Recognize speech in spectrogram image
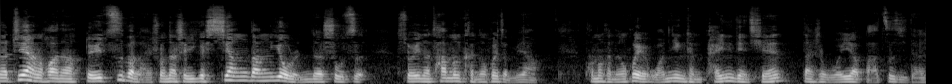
那这样的话呢，对于资本来说，那是一个相当诱人的数字，所以呢，他们可能会怎么样？他们可能会，我宁肯赔你点钱，但是我也要把自己的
